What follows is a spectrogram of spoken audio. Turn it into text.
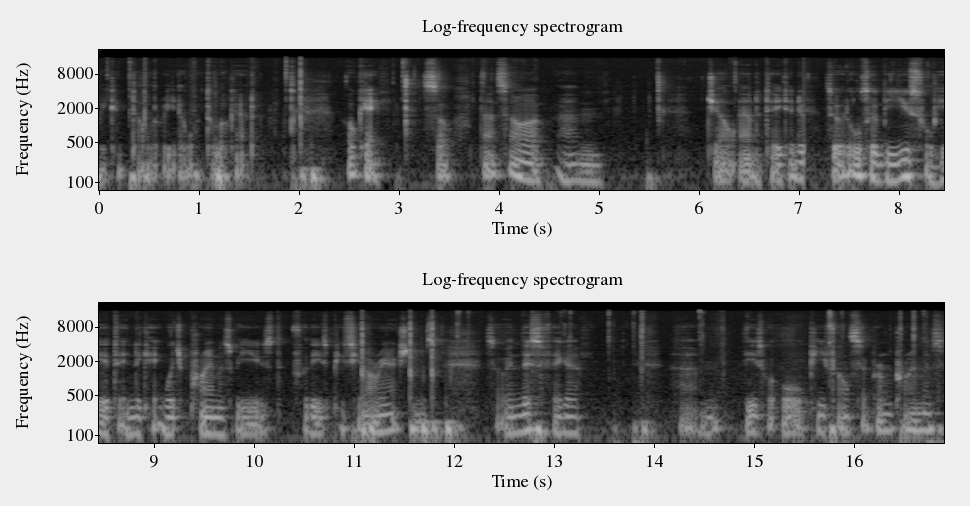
we can tell the reader what to look at. Okay, so that's our um, gel annotated. So it would also be useful here to indicate which primers we used for these PCR reactions. So in this figure, um, these were all p-falciparum primers.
